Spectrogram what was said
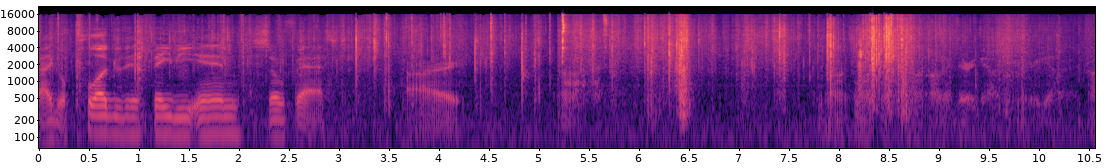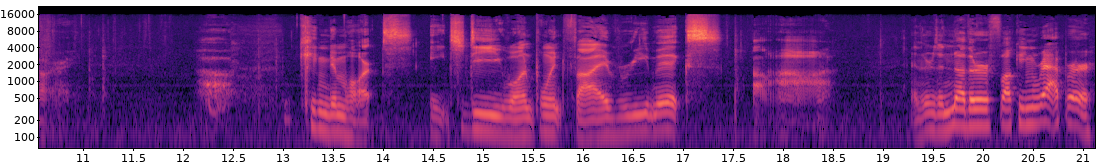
I gotta go plug this baby in so fast. Alright. There we go. There we go. Alright. Kingdom Hearts HD 1.5 Remix. Ah. And there's another fucking wrapper.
